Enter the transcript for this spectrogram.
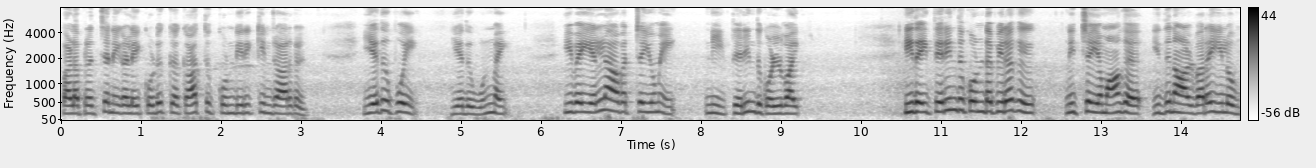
பல பிரச்சனைகளை கொடுக்க காத்து கொண்டிருக்கின்றார்கள்? எது பொய் எது உண்மை? இவை எல்லாவற்றையுமே நீ தெரிந்து கொள்வாய். இதை தெரிந்து கொண்ட பிறகு நிச்சயமாக இது நாள் வரையிலும்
